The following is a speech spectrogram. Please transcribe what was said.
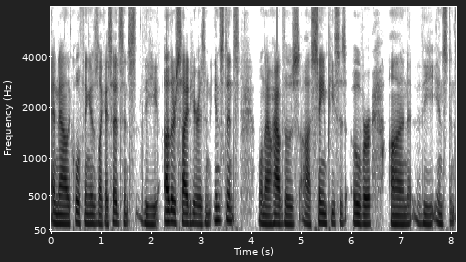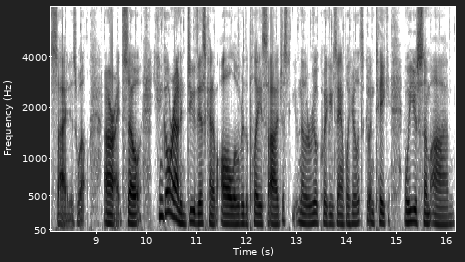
And now the cool thing is, like I said, since the other side here is an instance, we'll now have those uh, same pieces over on the instance side as well. All right, so you can go around and do this kind of all over the place. Uh, just another real quick example here. Let's go and take, and we'll use some, um,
